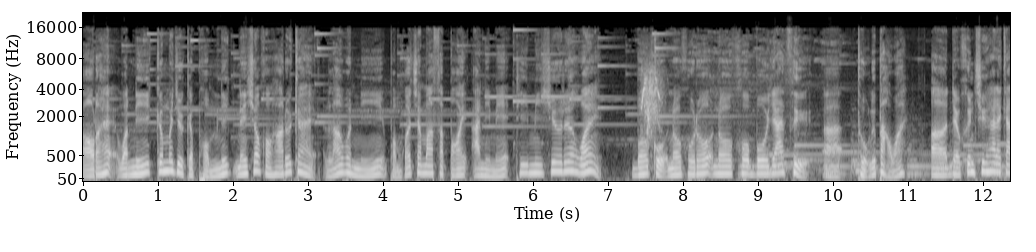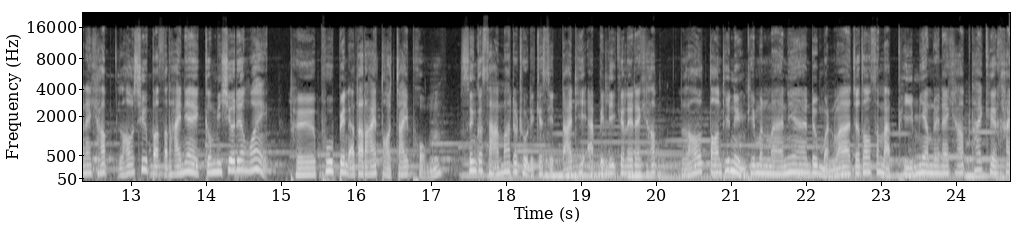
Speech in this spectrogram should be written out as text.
เอาละฮะ วันนี้ก็มาอยู่กับผมนิกในช่องของฮารุไกแล้ววันนี้ผมก็จะมาสปอยอนิเมะที่มีชื่อเรื่องไว้โบกุโนคุโรโนโคโบยาสึอ่าถูกหรือเปล่าวะ เอ่อ เดี๋ยวขึ้นชื่อให้รายการนะครับ แล้วชื่อภาษาไทยเนี่ยก็มีชื่อเรื่องไว้ เธอผู้เป็นอันตรายต่อใจผม ซึ่งก็สามารถดูถูกลิขสิทธิ์ได้ที่แอปบิลลี่กันเลยนะครับ แล้วตอนที่หนึ่งที่มันมาเนี่ย ดูเหมือนว่าจะต้องสมัครพรีเมียมเลยนะครับ ถ้าเกิดใคร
